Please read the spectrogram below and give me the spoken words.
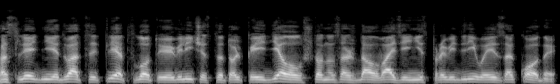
Последние двадцать лет флот Ее Величества только и делал, что насаждал в Азии несправедливые законы,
